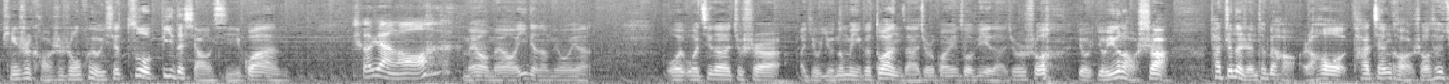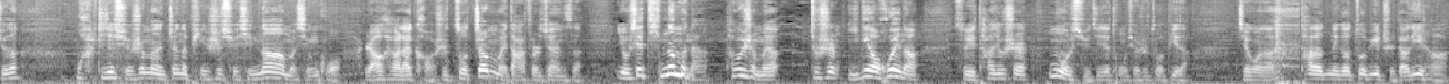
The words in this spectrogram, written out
平时考试中会有一些作弊的小习惯。扯远了哦。没有没有，一点都没有远。我我记得就是有有那么一个段子啊，就是关于作弊的，就是说有有一个老师啊，他真的人特别好，然后他监考的时候，他就觉得。哇，这些学生们真的平时学习那么辛苦，然后还要来考试做这么一大份卷子，有些题那么难，他为什么呀？就是一定要会呢？所以他就是默许这些同学是作弊的。结果呢，他的那个作弊纸掉地上了，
